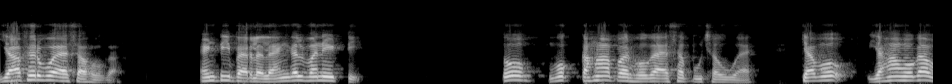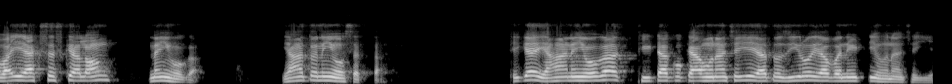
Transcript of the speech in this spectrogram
या फिर वो ऐसा होगा एंटी पैरेलल एंगल 180 तो वो कहाँ पर होगा, ऐसा पूछा हुआ है। क्या वो यहाँ होगा वाई एक्सेस के अलोंग नहीं होगा? यहाँ तो नहीं हो सकता। ठीक है, यहाँ नहीं होगा, थीटा को क्या होना चाहिए, या तो ज़ीरो या वन एट्टी होना चाहिए।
